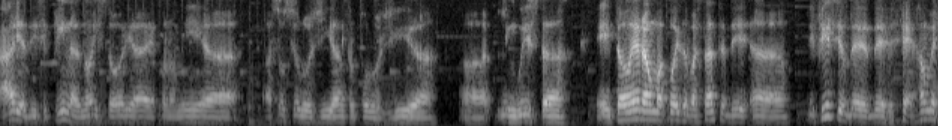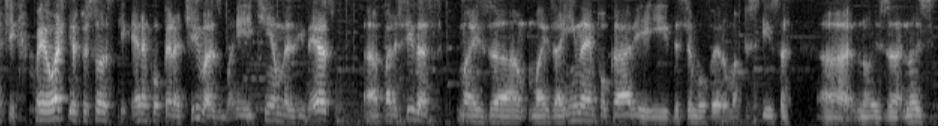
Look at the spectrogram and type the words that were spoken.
áreas, disciplinas, não? história, economia, sociologia, antropologia, a linguista. Então era uma coisa bastante de, uh, difícil de, de, realmente. Eu acho que as pessoas que eram cooperativas e tinham ideias uh, parecidas, mas, uh, mas ainda enfocar e, e desenvolver uma pesquisa Uh, nós, nós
